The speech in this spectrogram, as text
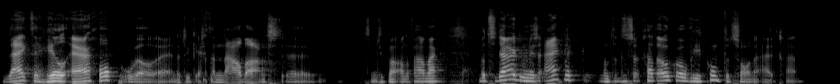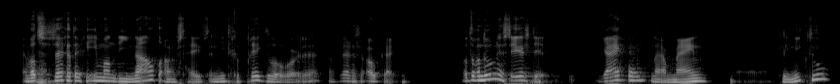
Lijkt er heel erg op, hoewel eh, natuurlijk echt een naaldenangst eh, is natuurlijk wel een ander verhaal. Maar wat ze daar doen is eigenlijk, want het gaat ook over je comfortzone uitgaan. En wat Ja. ze zeggen tegen iemand die naaldangst heeft en niet geprikt wil worden, dan zeggen ze oké, wat we gaan doen is eerst dit. Jij komt naar mijn eh, kliniek toe,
